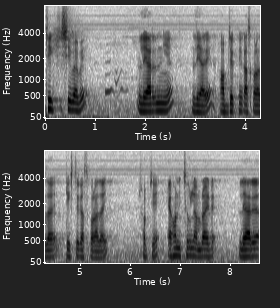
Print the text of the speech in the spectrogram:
ঠিক সেভাবে লেয়ার নিয়ে লেয়ারে অবজেক্ট নিয়ে কাজ করা যায় টেক্সটের কাজ করা যায়, সবচেয়ে। এখন ইচ্ছে করলে আমরা এটা লেয়ারে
